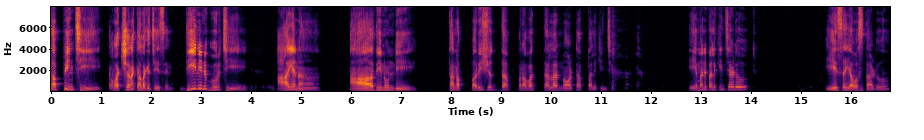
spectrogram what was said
తప్పించి రక్షణ కలగచేశాను. దీనిని గూర్చి ఆయన ఆది నుండి తన పరిశుద్ధ ప్రవక్తల నోట పలికించాడు. ఏమని పలికించాడు? ఏసయ్య వస్తాడు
